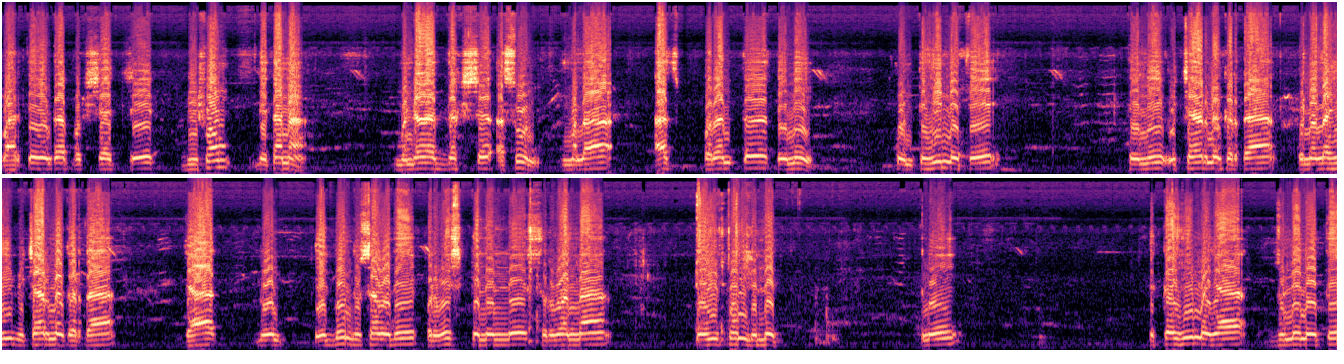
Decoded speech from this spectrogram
भारतीय जनता पक्षाचे बिफॉर्म देताना मंडळाध्यक्ष असून मला आजपर्यंत त्यांनी कोणतेही नेते त्यांनी विचार न करता कोणालाही विचार न करता ज्या दोन एक दोन दिवसामध्ये प्रवेश केलेले सर्वांना टेलिफोन दिलेत. आणि एकही माझ्या जुने नेते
